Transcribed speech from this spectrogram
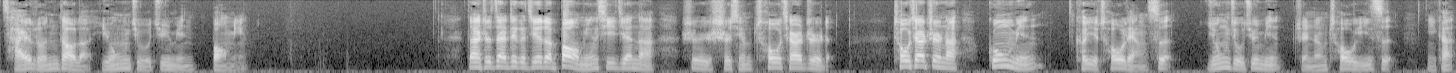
才轮到了永久居民报名。但是在这个阶段报名期间呢，是实行抽签制的。抽签制呢，公民可以抽两次，永久居民只能抽一次。你看，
